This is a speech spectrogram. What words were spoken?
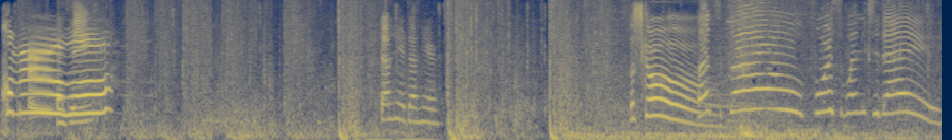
Come here. Down here, down here. Let's go. Let's go! Fourth win today.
